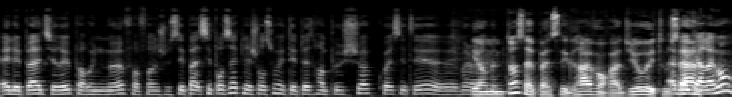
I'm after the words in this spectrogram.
elle est pas attirée par une meuf. Enfin, je sais pas. C'est pour ça que la chanson était peut-être un peu choc, quoi. C'était euh, voilà. Et en même temps, ça passait grave en radio et tout Ah ça. bah, carrément.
